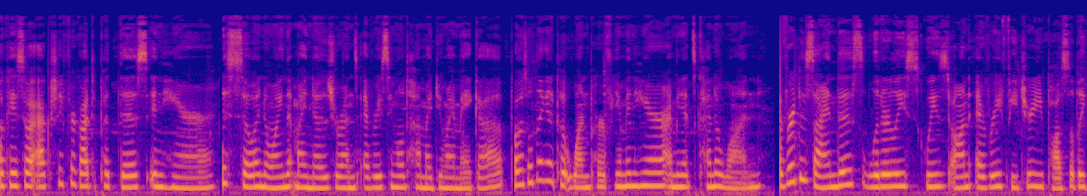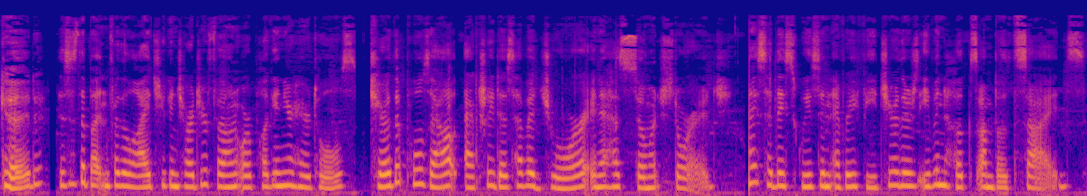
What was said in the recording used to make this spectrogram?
Okay, so I actually forgot to put this in here. It's so annoying that my nose runs every single time I do my makeup. I was only going to put one perfume in here. I mean, it's kind of one. Ever designed this literally squeezed on every feature you possibly could. This is the button for the lights. You can charge your phone or plug in your hair tools. chair that pulls out actually does have a drawer and it has so much storage. I said they squeezed in every feature. There's even hooks on both sides.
